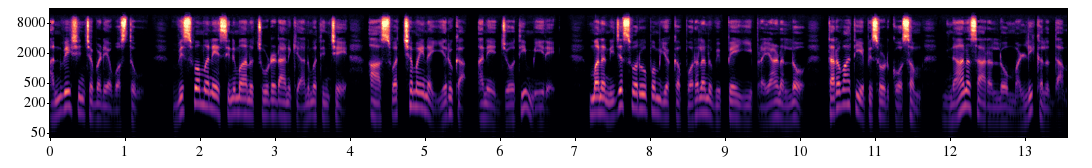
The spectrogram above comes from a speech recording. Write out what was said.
అన్వేషించబడే వస్తువు. విశ్వమనే సినిమాను చూడడానికి అనుమతించే ఆ స్వచ్ఛమైన ఎరుక అనే జ్యోతి మీరే. మన నిజస్వరూపం యొక్క పొరలను విప్పే ఈ ప్రయాణంలో తర్వాతి ఎపిసోడ్ కోసం జ్ఞానసారంలో మళ్ళీ కలుద్దాం.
